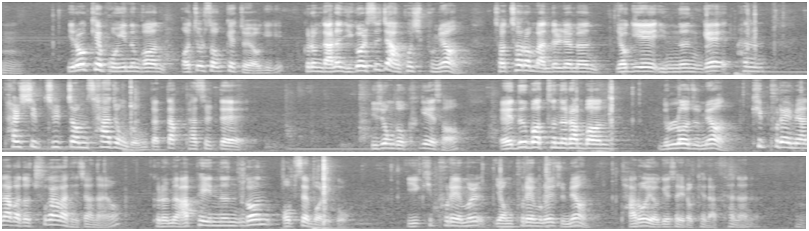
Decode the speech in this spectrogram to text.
음, 이렇게 보이는 건 어쩔 수 없겠죠. 여기. 그럼 나는 이걸 쓰지 않고 싶으면 저처럼 만들려면 여기에 있는 게 한 87.4 정도. 그러니까 딱 봤을 때 이 정도 크기에서 애드 버튼을 한번 눌러주면 키프레임이 하나가 더 추가가 되잖아요. 그러면 앞에 있는 건 없애버리고 이 키프레임을 0프레임으로 해주면 바로 여기서 이렇게 나타나는 음.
